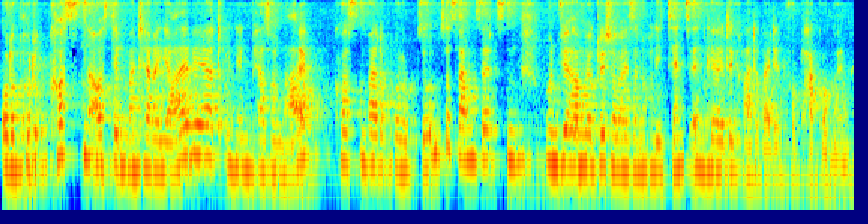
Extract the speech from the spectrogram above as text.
oder Produktkosten aus dem Materialwert und den Personalkosten bei der Produktion zusammensetzen und wir haben möglicherweise noch Lizenzentgelte gerade bei den Verpackungen.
